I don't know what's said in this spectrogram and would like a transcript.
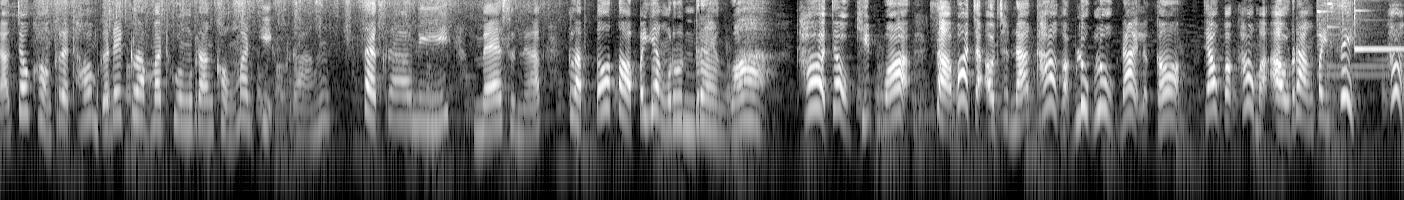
นัขเจ้าของกระท่อมก็ได้กลับมาทวงรังของมันอีกครั้ง แต่คราวนี้แม่สุนัขกลับโต้ตอบไปอย่างรุนแรงว่า ถ้าเจ้าคิดว่าสามารถจะเอาชนะข้ากับลูกๆได้แล้วก็ เจ้าก็เข้ามาเอารังไปสิฮะ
